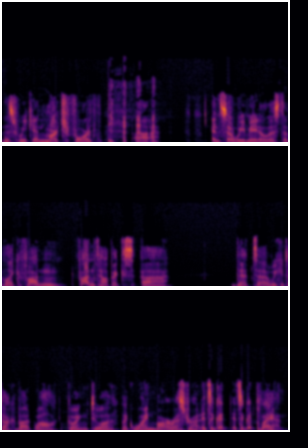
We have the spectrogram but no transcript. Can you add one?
this weekend, March 4th. uh, and so we made a list of like fun, fun topics uh, that uh, we could talk about while going to a like wine bar restaurant. It's a good, it's a good plan.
